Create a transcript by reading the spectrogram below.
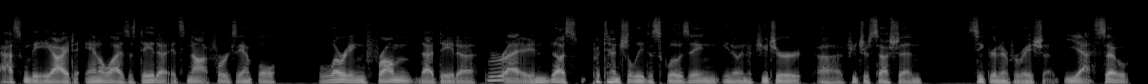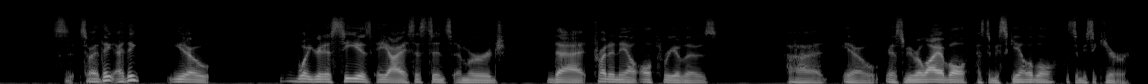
asking the AI to analyze this data, it's not, for example, learning from that data, right, and thus potentially disclosing, you know, in a future uh, future session, secret information. Yeah. So, so I think I think you know what you're going to see is AI assistants emerge that try to nail all three of those. Uh, you know, it has to be reliable, has to be scalable, has to be secure.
